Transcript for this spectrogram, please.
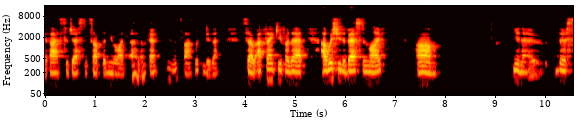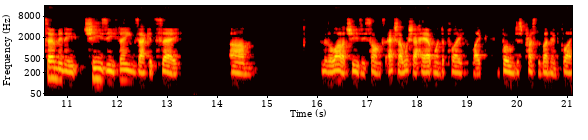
if I suggested something, you were like, oh okay, yeah, that's fine, we can do that. So I thank you for that. I wish you the best in life. Um, you know, there's so many cheesy things I could say. Um, there's a lot of cheesy songs. Actually, I wish I had one to play. Like, boom, just press the button to play.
